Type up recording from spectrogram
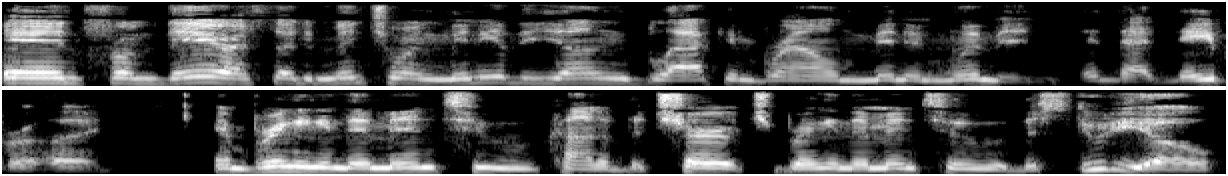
And from there, I started mentoring many of the young black and brown men and women in that neighborhood and bringing them into kind of the church, bringing them into the studio.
